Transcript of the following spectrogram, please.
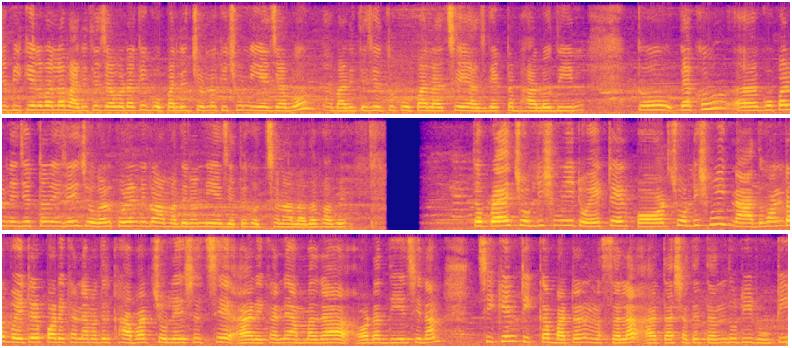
যে বিকেলবেলা বাড়িতে যাওয়ার আগে গোপালের জন্য কিছু নিয়ে যাব। বাড়িতে যেহেতু গোপাল আছে, আজকে একটা ভালো দিন। তো দেখো গোপাল নিজেরটা নিজেই জোগাড় করে নিল, আমাদের আর নিয়ে যেতে হচ্ছে না আলাদাভাবে। তো প্রায় চল্লিশ মিনিট ওয়েটের পর, চল্লিশ মিনিট না আধ ঘণ্টা ওয়েটের পর এখানে আমাদের খাবার চলে এসেছে। আর এখানে আমরা অর্ডার দিয়েছিলাম চিকেন টিক্কা বাটার মশলা আর তার সাথে তন্দুরি রুটি,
